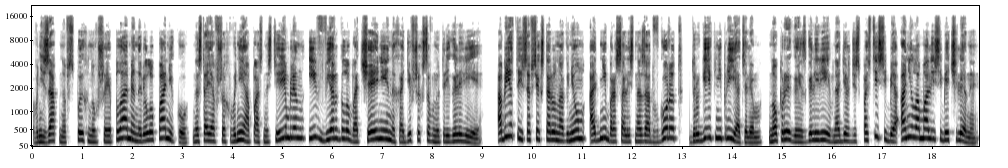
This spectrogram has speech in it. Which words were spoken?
Внезапно вспыхнувшее пламя навело панику настоявших вне опасности римлян и ввергло в отчаяние находившихся внутри галереи. Объятые со всех сторон огнем, одни бросались назад в город, другие к неприятелям, но, прыгая с галереи в надежде спасти себя, они ломали себе члены.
